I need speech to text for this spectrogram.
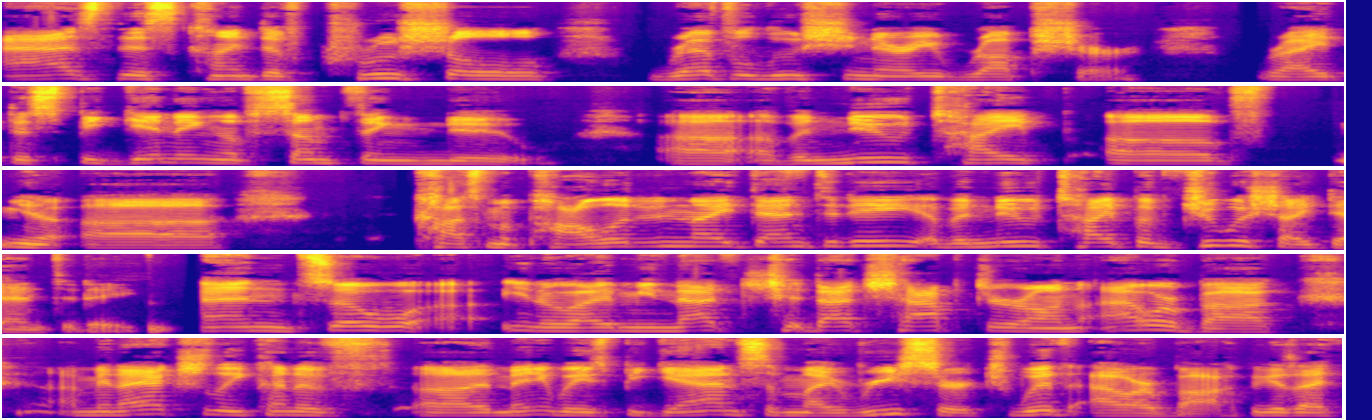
as this kind of crucial revolutionary rupture, right? This beginning of something new, uh, of a new type of you know uh, cosmopolitan identity of a new type of Jewish identity. And so, uh, you know, I mean that ch- that chapter on Auerbach. I mean, I actually kind of, uh, in many ways, began some of my research with Auerbach because I,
